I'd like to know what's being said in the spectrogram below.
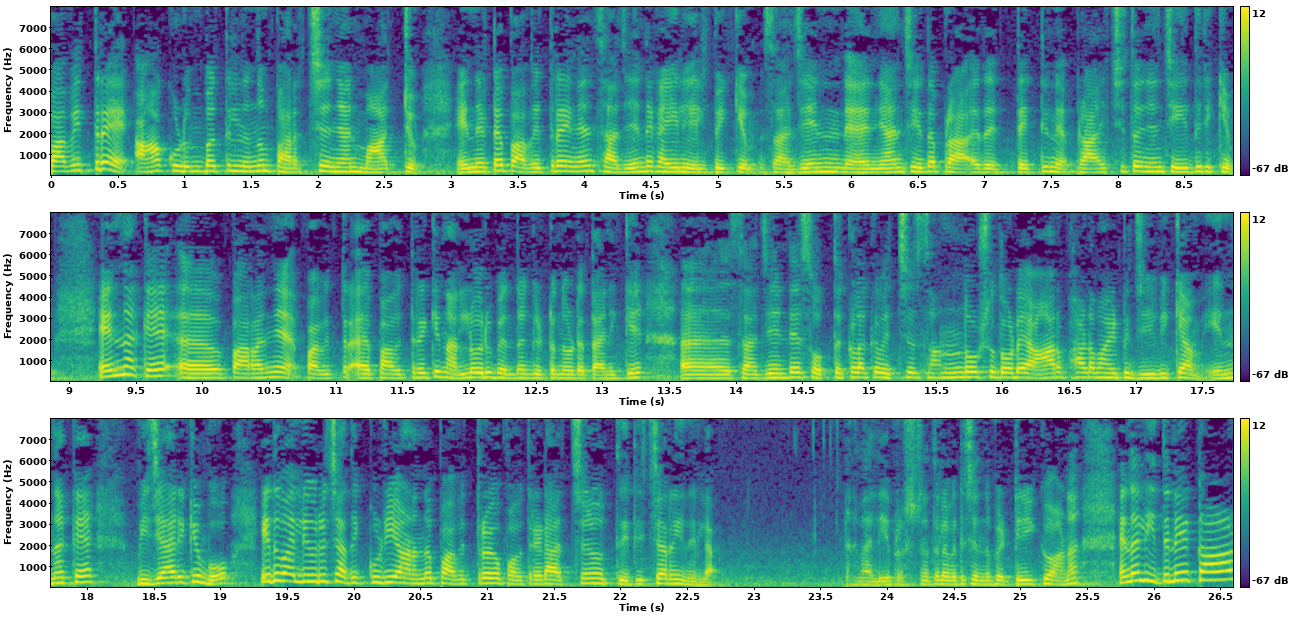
പവിത്രെ ആ കുടുംബത്തിൽ നിന്നും പറിച്ച് ഞാൻ മാറ്റും. എന്നിട്ട് പവിത്രയെ ഞാൻ സജയന്റെ കയ്യിൽ ഏൽപ്പിക്കും. സജയൻ ഞാൻ ചെയ്ത തെറ്റിന് പ്രായച്ചിത്തം ഞാൻ ചെയ്തിരിക്കും. എന്നൊക്കെ പറഞ്ഞ് പവിത്ര പവിത്രയ്ക്ക് നല്ലൊരു ബന്ധം കിട്ടുന്നുണ്ട്. തനിക്ക് സജയന്റെ സ്വത്തുക്കളൊക്കെ വെച്ച് സന്തോഷത്തോടെ ആർഭാടമായിട്ട് ജീവിക്കാം. എന്നൊക്കെ വിചാരിക്കുമ്പോൾ ഇത് വലിയൊരു ചതിക്കുഴിയാണെന്ന് പവിത്രയോ പവിത്രയുടെ അച്ഛനോ തിരിച്ചറിയുന്നില്ല. വലിയ പ്രശ്നത്തിൽ അവർ ചെന്ന് പെട്ടിരിക്കുകയാണ് എന്നാൽ ഇതിനേക്കാൾ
